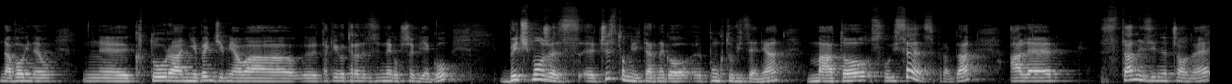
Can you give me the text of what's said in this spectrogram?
na wojnę, e, która nie będzie miała e, takiego tradycyjnego przebiegu. Być może z e, czysto militarnego punktu widzenia ma to swój sens, prawda? Ale Stany Zjednoczone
